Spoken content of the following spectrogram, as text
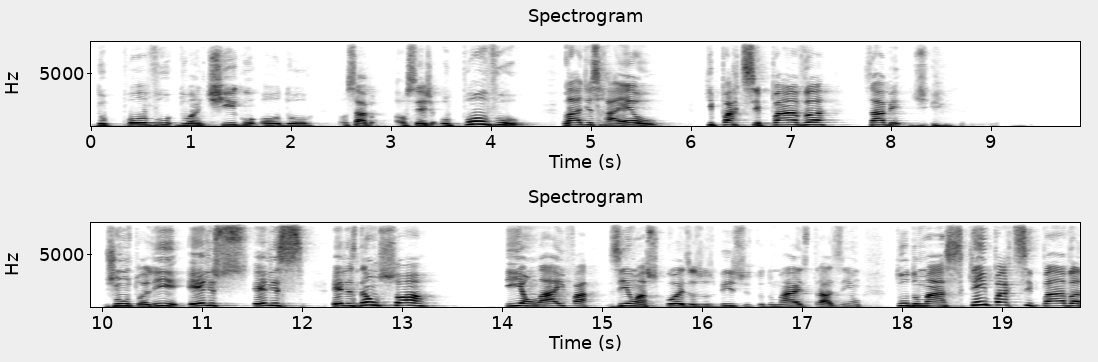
do povo do antigo ou do, ou sabe, ou seja, o povo lá de Israel que participava, sabe, de, junto ali, eles, eles, eles não só iam lá e faziam as coisas, os bichos e tudo mais, traziam tudo, mas quem participava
